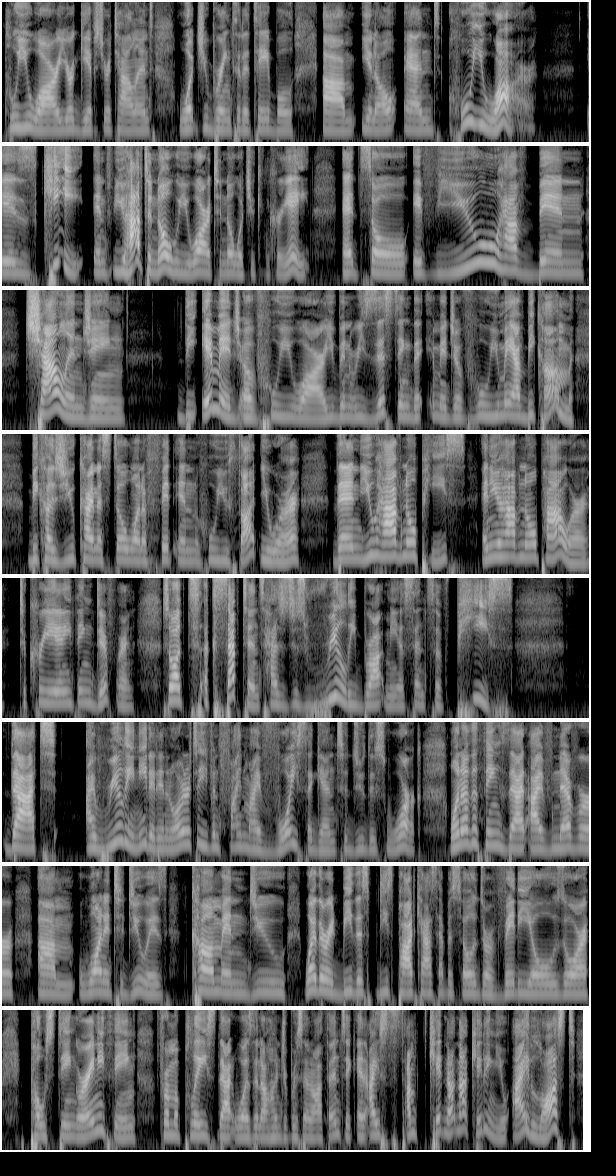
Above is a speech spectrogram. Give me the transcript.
who you are, your gifts, your talents, what you bring to the table, um, you know, and who you are is key. And you have to know who you are to know what you can create. And so if you have been challenging the image of who you are. You've been resisting the image of who you may have become because you kind of still want to fit in who you thought you were. Then you have no peace and you have no power to create anything different. So acceptance has just really brought me a sense of peace that I really needed in order to even find my voice again to do this work. One of the things that I've never um, wanted to do is come and do whether it be this these podcast episodes or videos or posting or anything from a place that wasn't 100% authentic. And I I'm kid not not kidding you. I lost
